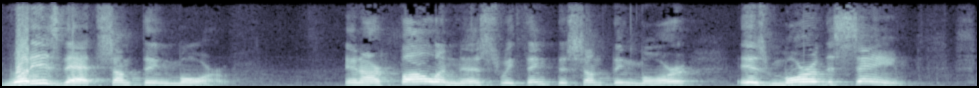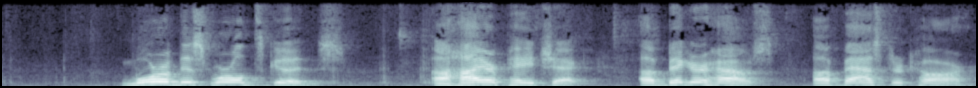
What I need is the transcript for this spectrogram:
What is that something more? In our fallenness, we think the something more is more of the same, more of this world's goods, a higher paycheck, a bigger house, a faster car,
